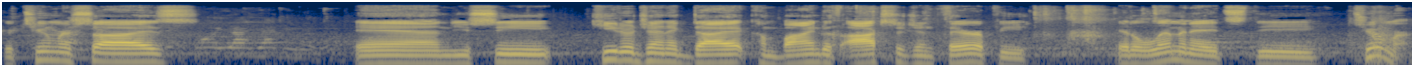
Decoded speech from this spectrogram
the tumor size, and you see ketogenic diet combined with oxygen therapy, it eliminates the tumor.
